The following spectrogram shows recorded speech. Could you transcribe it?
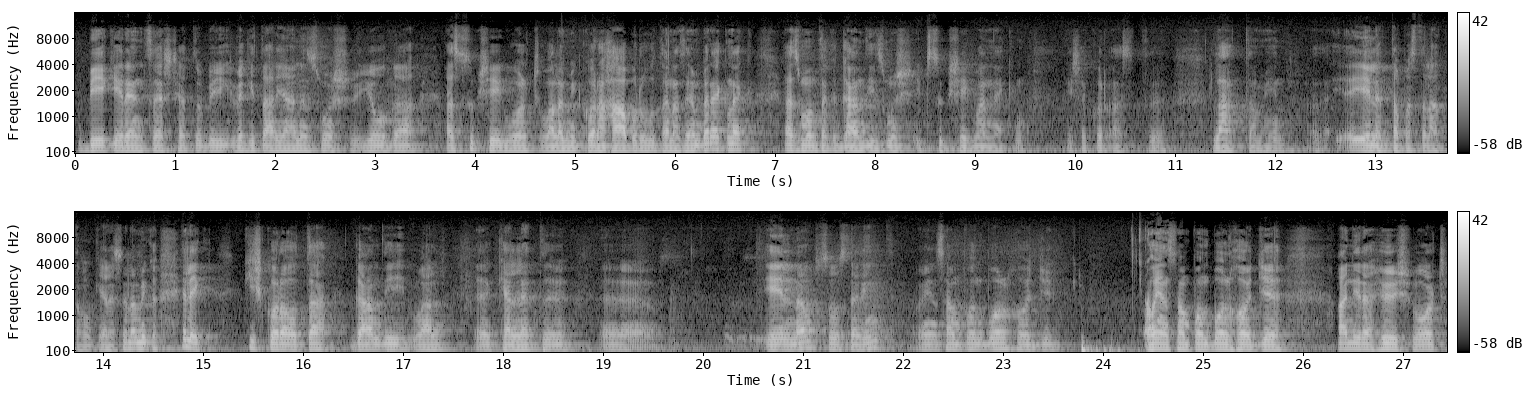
békérendszer, stb. vegetáriánizmus, joga, az szükség volt valamikor a háború után az embereknek, azt mondtak a gandhizmus, itt szükség van nekünk. És akkor azt láttam én, élettapasztalatom keresztül. Amikor elég kiskor óta Gandhival kellett élnem, szó szerint, olyan szempontból, hogy olyan szempontból, hogy annyira hős volt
